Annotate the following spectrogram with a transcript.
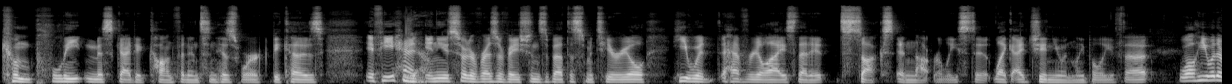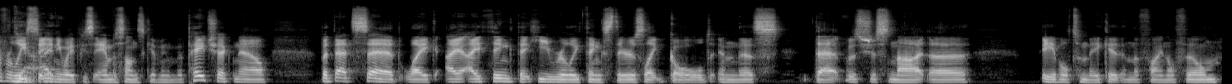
complete misguided confidence in his work because if he had Yeah. any sort of reservations about this material, he would have realized that it sucks and not released it. Like I genuinely believe that. Well, he would have released Yeah, it I- anyway because Amazon's giving him a paycheck now. But that said, like I, I think that he really thinks there's like gold in this that was just not uh able to make it in the final film.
